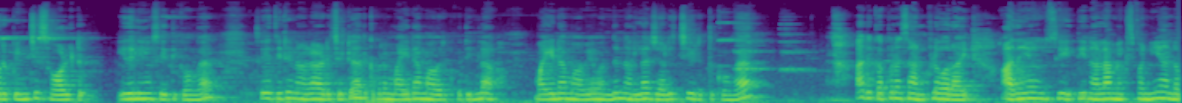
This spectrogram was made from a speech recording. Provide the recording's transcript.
ஒரு பிஞ்சு சால்ட்டு இதுலேயும் சேர்த்திக்கோங்க. சேர்த்துட்டு நல்லா அடிச்சுட்டு அதுக்கப்புறம் மைதா மாவு இருக்குது பார்த்திங்களா மைதா மாவே வந்து நல்லா ஜலிச்சு எடுத்துக்கோங்க. அதுக்கப்புறம் சன்ஃப்ளவர் ஆயில் அதையும் சேர்த்து நல்லா மிக்ஸ் பண்ணி அந்த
